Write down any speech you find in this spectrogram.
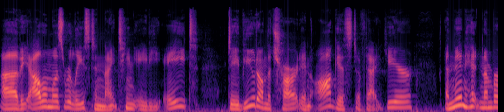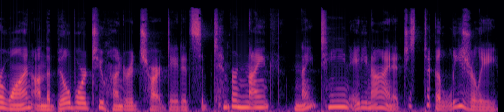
Uh, the album was released in 1988, debuted on the chart in August of that year, and then hit number one on the Billboard 200 chart dated September 9th, 1989. It just took a leisurely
